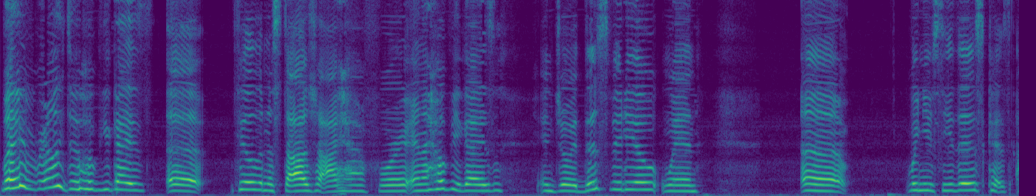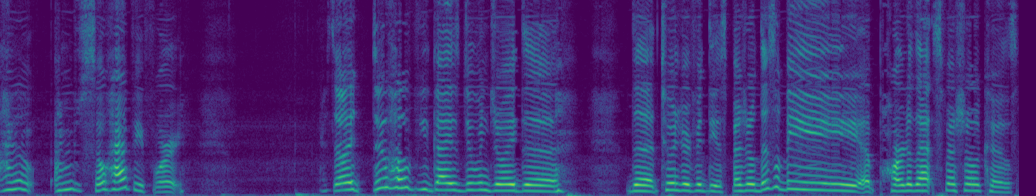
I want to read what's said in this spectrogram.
but I really do hope you guys uh, feel the nostalgia I have for it, and I hope you guys enjoyed this video when, uh, when you see this, because I'm, I'm so happy for it. So I do hope you guys do enjoy the, the 250th special. This will be a part of that special, because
